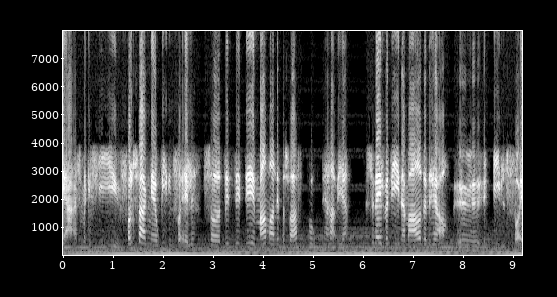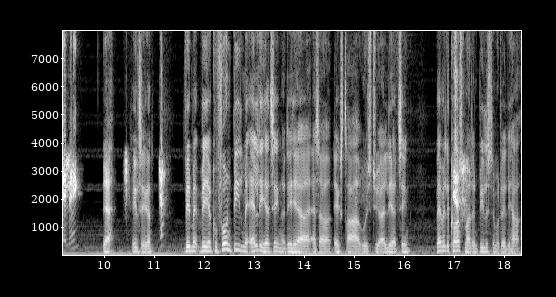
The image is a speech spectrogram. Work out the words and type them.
Ja, altså man kan sige, Volkswagen er jo bilen for alle, så det, det, det er meget, meget nemt at svare på. Det har vi, ja. Signalværdien er meget den her øh, en bil for alle, ikke? Ja, helt sikkert. Ja. Vil, man, vil jeg kunne få en bil med alle de her ting, og det her altså ekstra udstyr og alle de her ting? Hvad vil det koste mig, den billigste model, I har? Mm,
